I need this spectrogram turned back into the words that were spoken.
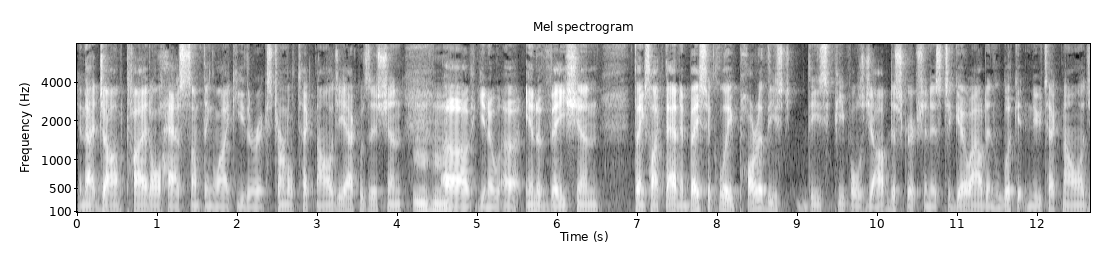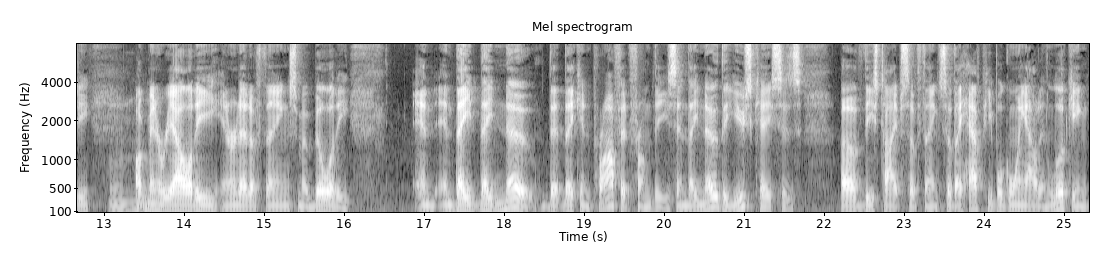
and that job title has something like either external technology acquisition, uh, you know, uh, innovation, things like that. And basically, part of these these people's job description is to go out and look at new technology, augmented reality, Internet of Things, mobility, and and they they know that they can profit from these, and they know the use cases of these types of things. So they have people going out and looking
